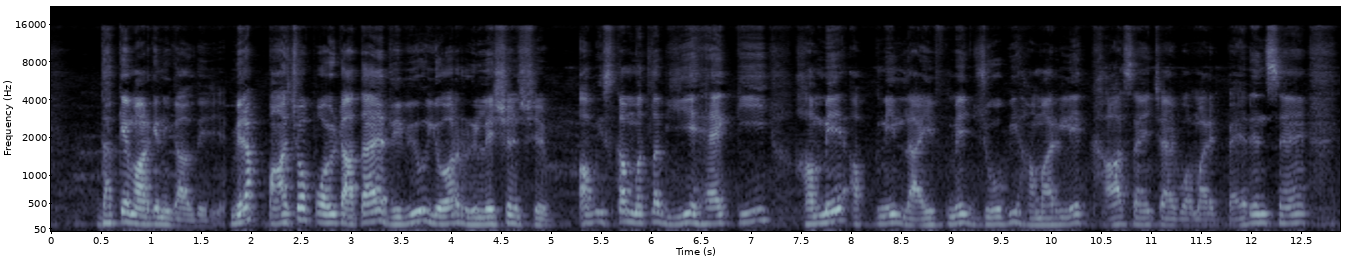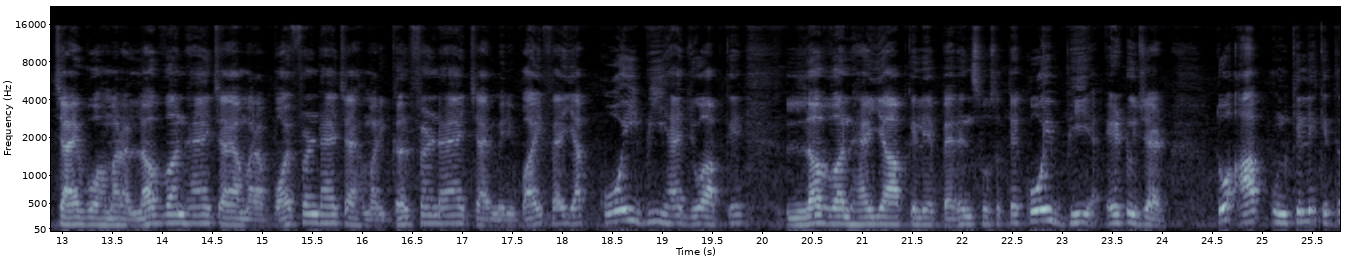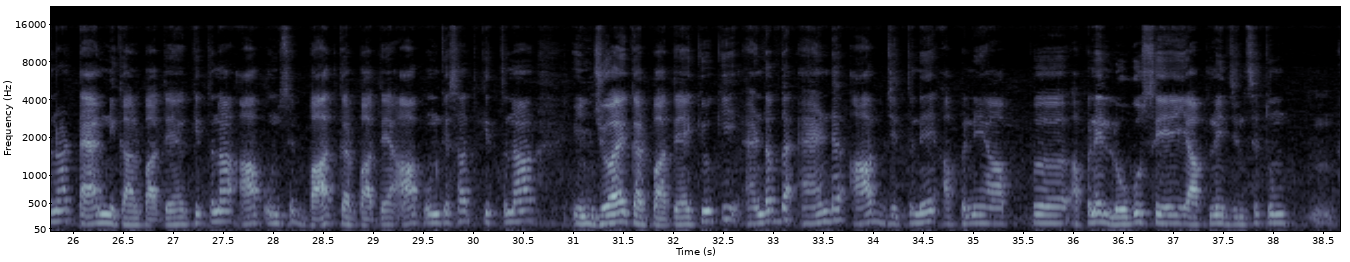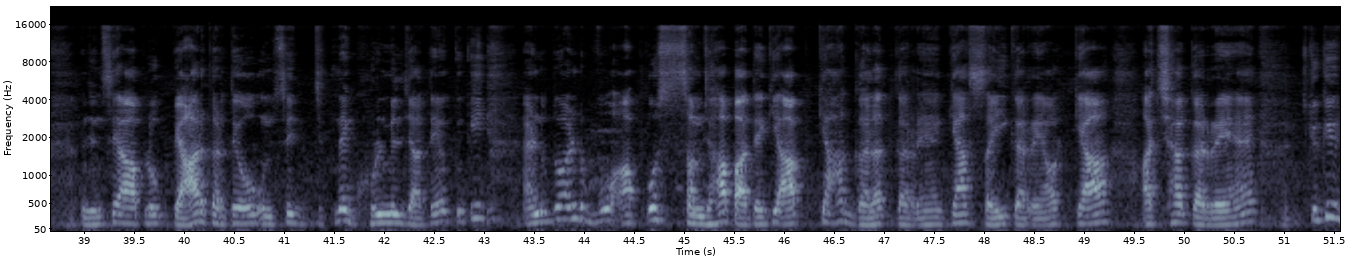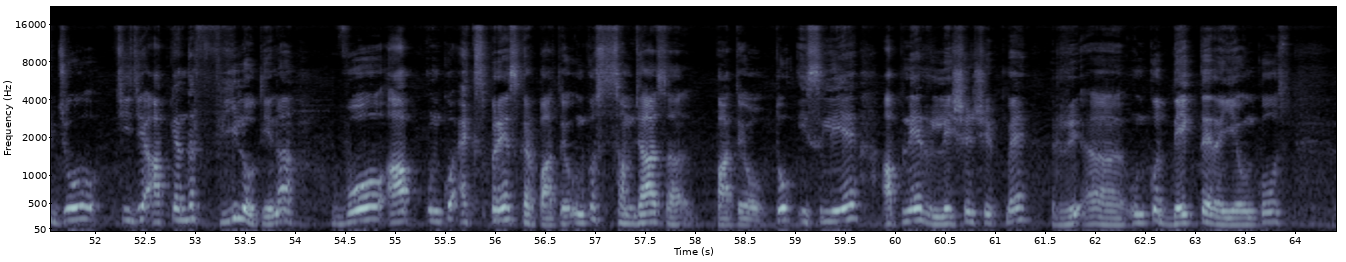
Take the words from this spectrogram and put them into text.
धक्के मार के निकाल दीजिए। मेरा पांचवा पॉइंट आता है रिव्यू योर रिलेशनशिप अब इसका मतलब ये है कि हमें अपनी लाइफ में जो भी हमारे लिए खास हैं, चाहे वो हमारे पेरेंट्स हैं, चाहे वो हमारा लव वन है, चाहे हमारा बॉयफ्रेंड है, चाहे हमारी गर्लफ्रेंड है, चाहे मेरी वाइफ है, या कोई भी है जो आपके लव वन है, या आपके लिए पेरेंट्स हो सकते हैं, कोई भी ए टू जेड तो आप उनके लिए कितना टाइम निकाल पाते हैं, कितना आप उनसे बात कर पाते हैं, आप उनके साथ कितना इंजॉय कर पाते हैं, क्योंकि एंड ऑफ़ द एंड आप जितने अपने आप, अपने लोगों से या अपने जिनसे तुम, जिनसे आप लोग प्यार करते हो, उनसे जितने घुल मिल जाते हैं, क्योंकि एंड ऑफ़ द एंड वो आपको समझा पाते हैं कि आप क्या गलत कर रहे हैं, क्या सही कर रहे हैं और क्या अच्छा कर रहे हैं। क्योंकि जो चीज़ें आपके अंदर फील होती है ना, वो आप उनको एक्सप्रेस कर पाते हो, उनको समझा पाते हो। तो इसलिए अपने रिलेशनशिप में उनको देखते रहिए, उनको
